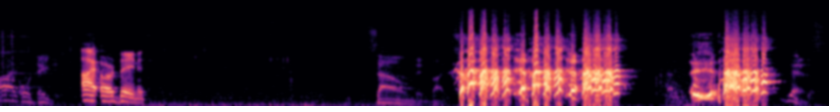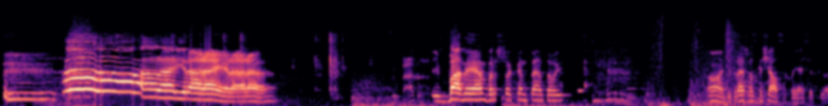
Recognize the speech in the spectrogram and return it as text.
I ordain it. I ordain it. Sound advice. Ебаный эмбершок контентовый. О, антитрэш раскачался, хуя себе сказал.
